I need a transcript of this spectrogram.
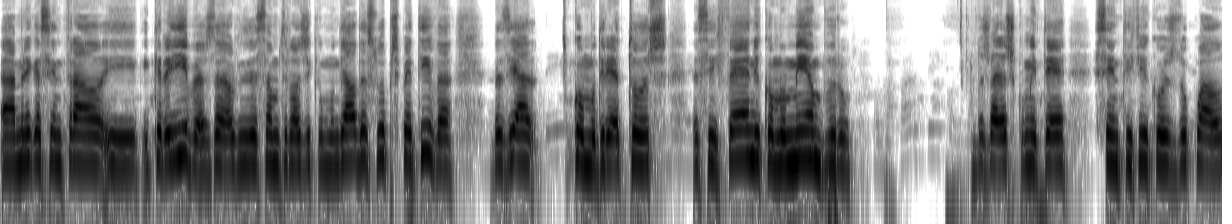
a América Central e, e Caraíbas da Organização Meteorológica Mundial, da sua perspectiva, baseada como diretor da CIFEN e como membro dos vários comitês científicos do qual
